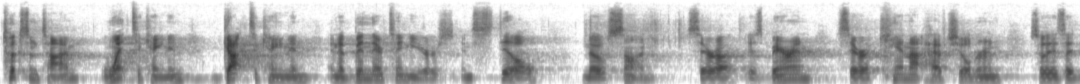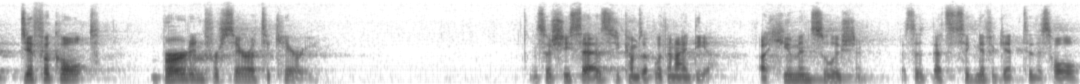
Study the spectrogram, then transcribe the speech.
took some time, went to Canaan, got to Canaan, and have been there 10 years, and still no son. Sarah is barren. Sarah cannot have children. So it is a difficult burden for Sarah to carry. And so she says, she comes up with an idea, a human solution. That's, a, that's significant to this whole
